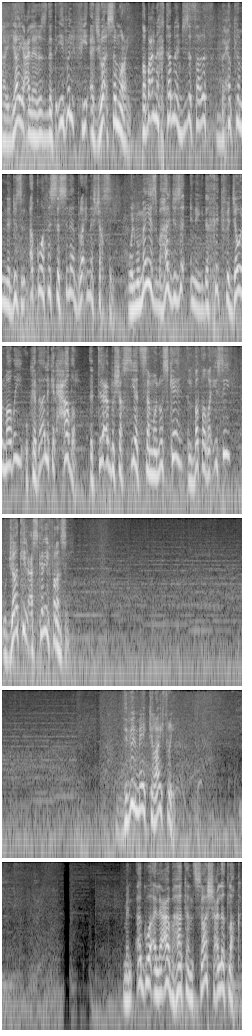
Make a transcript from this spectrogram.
هاي جاي على Resident Evil في أجواء ساموراي. طبعا اخترنا الجزء الثالث بحكم من الجزء الأقوى في السلسلة برأينا الشخصي. والمميز بهالجزء إنه يدخلك في الجو الماضي وكذلك الحاضر. تلعب بشخصية سامونوسكي البطل الرئيسي وجاكي العسكري الفرنسي. Devil May Cry 3 من أقوى ألعاب hack and slash على الإطلاق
